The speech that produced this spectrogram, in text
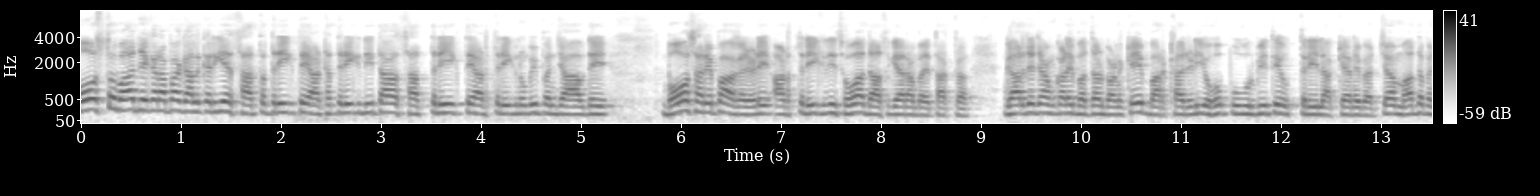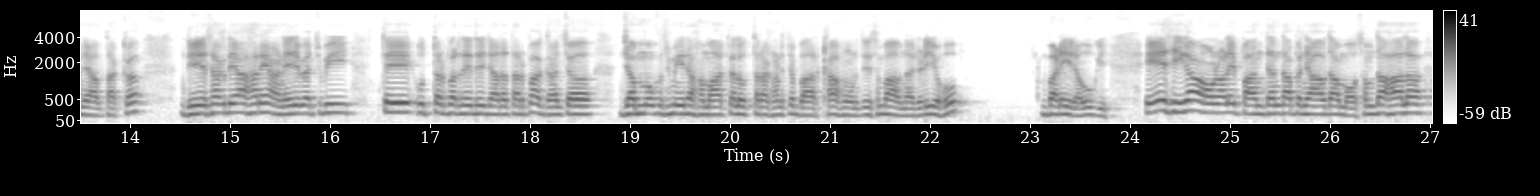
ਉਸ ਤੋਂ ਬਾਅਦ ਜੇਕਰ ਆਪਾਂ ਗੱਲ ਕਰੀਏ 7 ਤਰੀਕ ਤੇ 8 ਤਰੀਕ ਦੀ, ਤਾਂ 7 ਤਰੀਕ ਤੇ 8 ਤਰੀਕ ਨੂੰ ਵੀ ਪੰਜਾਬ ਦੇ ਬਹੁਤ ਸਾਰੇ ਭਾਗ ਆ ਜਿਹੜੇ 8 ਤਰੀਕ ਦੀ ਸੁਬਾਹ 10 11 ਵਜੇ ਤੱਕ। ਗਰਜ ਚਮਕ ਵਾਲੇ ਬੱਦਲ ਬਣ ਕੇ ਵਰਖਾ ਜਿਹੜੀ ਉਹ ਪੂਰਬੀ ਤੇ ਉੱਤਰੀ ਇਲਾਕਿਆਂ ਦੇ ਵਿੱਚ, ਮੱਧ ਪੰਜਾਬ ਤੱਕ ਦੇ ਸਕਦੇ ਆ। ਹਰਿਆਣੇ ਦੇ ਵਿੱਚ ਵੀ ਤੇ ਉੱਤਰ ਪ੍ਰਦੇਸ਼ ਦੇ ਜ਼ਿਆਦਾਤਰ ਭਾਗਾਂ 'ਚ ਜੰਮੂ, ਕਸ਼ਮੀਰ, ਹਿਮਾਚਲ, ਉੱਤਰਾਖੰਡ 'ਚ ਵਰਖਾ ਹੋਣ ਦੀ ਸੰਭਾਵਨਾ ਜਿਹੜੀ ਉਹ ਬਣੀ ਰਹੂਗੀ। ਇਹ ਸੀਗਾ ਆਉਣ ਵਾਲੇ 5 ਦਿਨ ਦਾ ਪੰਜਾਬ ਦਾ ਮੌਸਮ ਦਾ ਹਾਲ।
